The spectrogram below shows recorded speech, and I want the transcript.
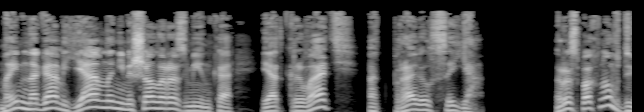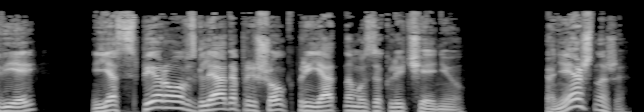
Моим ногам явно не мешала разминка, и открывать отправился я. Распахнув дверь, я с первого взгляда пришел к приятному заключению. Конечно же,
